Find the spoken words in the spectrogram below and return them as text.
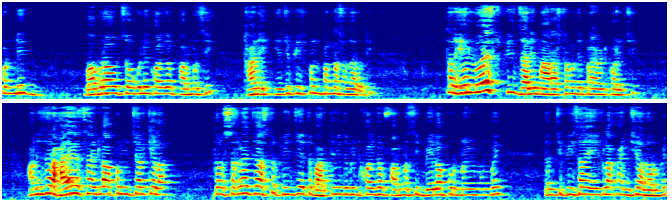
Pandit Baburao Chougule college of pharmacy. Thane याची फीस पण पन्नास हजार होती. तर हे लोएस्ट फीस झाली महाराष्ट्रामध्ये प्रायव्हेट कॉलेजची आणि जर हायर साईडला आपण विचार केला तर सगळ्यात जास्त फीस जी आहे तर भारतीय विद्यापीठ कॉलेज ऑफ फार्मसी बेलापूर नवी मुंबई. त्यांची फीस आहे एक लाख ऐंशी हजार रुपये.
